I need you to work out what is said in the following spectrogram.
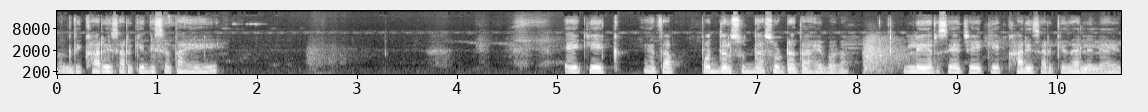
अगदी खारीसारखी दिसत आहे ही. एक एक याचा पदरसुद्धा सुटत आहे बघा. लेअर्स याचे एक एक खारीसारखे झालेले आहेत.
